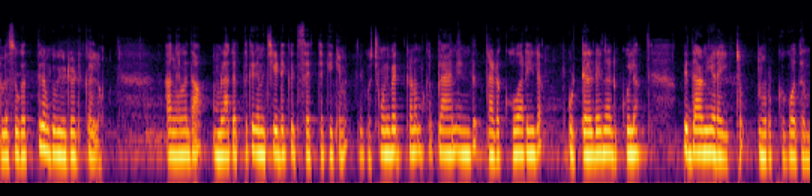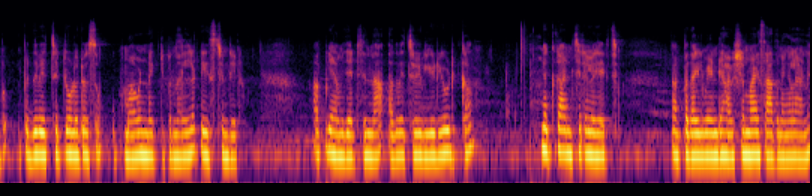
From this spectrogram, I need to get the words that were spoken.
നല്ല സുഖത്തിൽ നമുക്ക് വീഡിയോ എടുക്കാമല്ലോ. അങ്ങനെ ഇതാ നമ്മളകത്തൊക്കെ ഇങ്ങനെ ചെടിയൊക്കെ വെച്ച് സെറ്റൊക്കെ വെക്കണം. കുറച്ചും കൂടി വെക്കണം നമുക്ക് പ്ലാൻ ഉണ്ട് നടക്കുമോ അറിയില്ല. കുട്ടികളുടെ നടക്കൂല. അപ്പം ഇതാണ് ഈ ഐറ്റം നുറുക്ക് ഗോതമ്പ്. അപ്പം ഇത് വെച്ചിട്ടുള്ള ഒരു ദിവസം ഉപ്മാവ് ഉണ്ടാക്കിയപ്പോൾ നല്ല ടേസ്റ്റ് ഉണ്ടായിരുന്നു അപ്പോൾ ഞാൻ വിചാരിച്ചിരുന്ന അത് വെച്ചൊരു വീഡിയോ എടുക്കാം. നിങ്ങൾക്ക് കാണിച്ചു തരല്ലോ വിചാരിച്ചു. അപ്പോൾ അതിന് വേണ്ടി ആവശ്യമായ സാധനങ്ങളാണ്.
